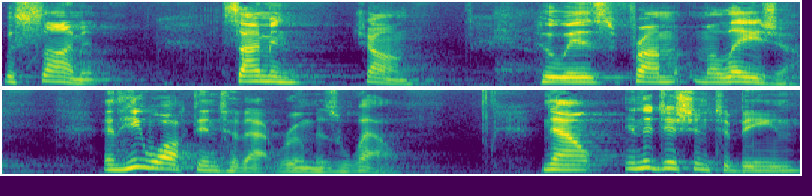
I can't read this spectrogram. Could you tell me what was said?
was Simon, Simon Chong, who is from Malaysia. And he walked into that room as well. Now, in addition to being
